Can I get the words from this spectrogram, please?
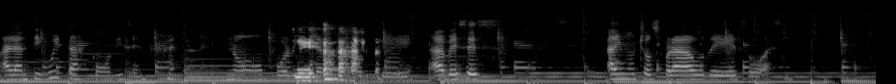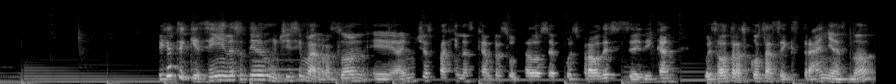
la antigüita, como dicen, no por porque a veces hay muchos fraudes o así. Fíjate que sí, en eso tienes muchísima razón. Eh, hay muchas páginas que han resultado ser pues fraudes y se dedican pues a otras cosas extrañas, ¿no?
